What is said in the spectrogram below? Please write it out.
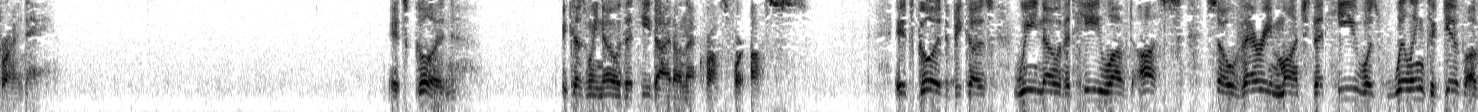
Friday. It's good because we know that He died on that cross for us. It's good because we know that He loved us so very much that He was willing to give of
